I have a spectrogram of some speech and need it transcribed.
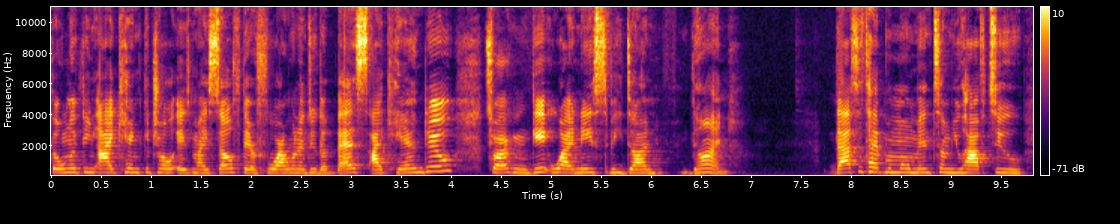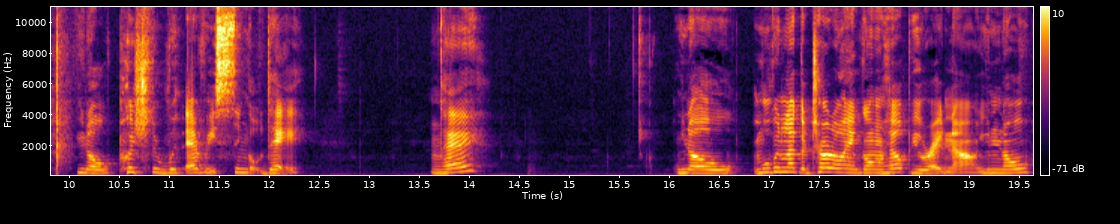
the only thing I can control is myself. Therefore, I wanna do the best I can do so I can get what needs to be done, done. That's the type of momentum you have to, you know, push through with every single day. Okay? You know, moving like a turtle ain't gonna help you right now. You know,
